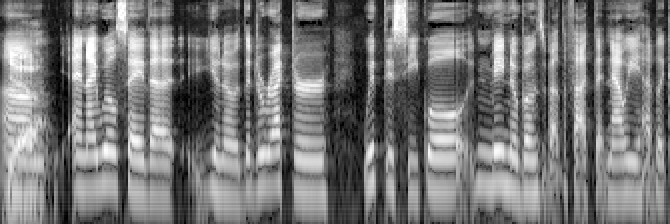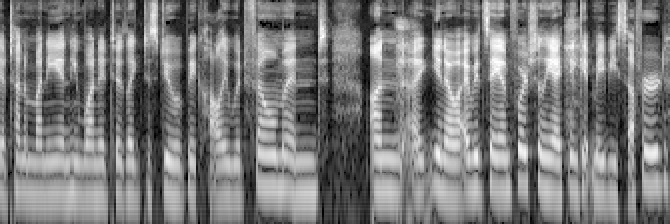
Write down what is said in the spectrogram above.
yeah. Um, and I will say that you know the director with this sequel made no bones about the fact that now he had like a ton of money and he wanted to like just do a big Hollywood film and on uh, you know I would say unfortunately I think it maybe suffered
